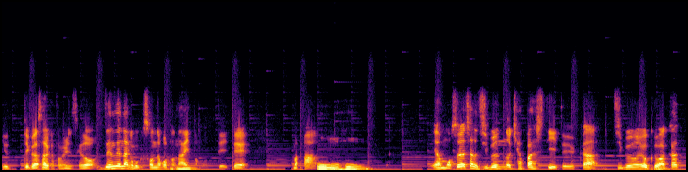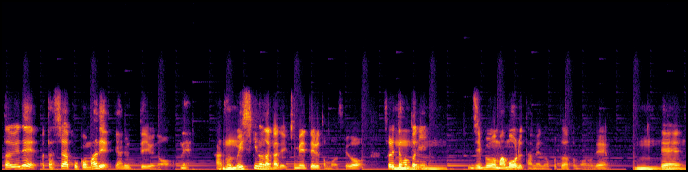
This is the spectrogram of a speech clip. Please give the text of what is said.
言ってくださる方もいるんですけど全然なんか僕そんなことないと思っていて、まあ。いやもうそれはちゃんと自分のキャパシティというか自分をよく分かった上で私はここまでやるっていうのをねあのうん無意識の中で決めてると思うんですけどそれって本当にに、自分を守るためのことだと思うのでうんで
